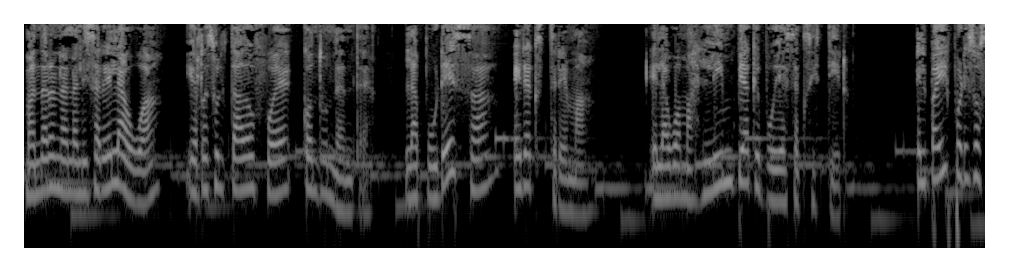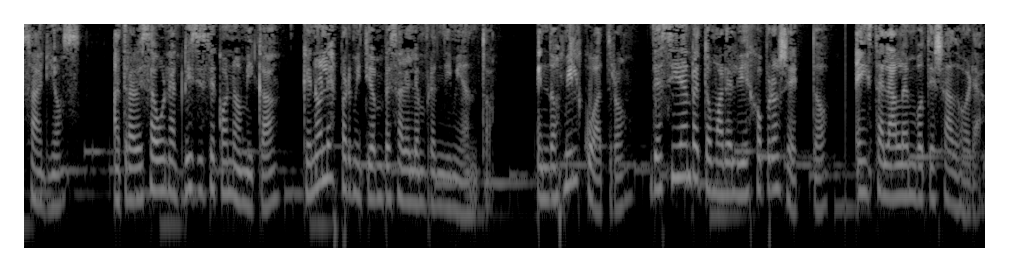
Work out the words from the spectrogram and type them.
Mandaron a analizar el agua y el resultado fue contundente. La pureza era extrema, el agua más limpia que pudiese existir. El país por esos años atravesaba una crisis económica que no les permitió empezar el emprendimiento. En 2004 deciden retomar el viejo proyecto e instalar la embotelladora.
